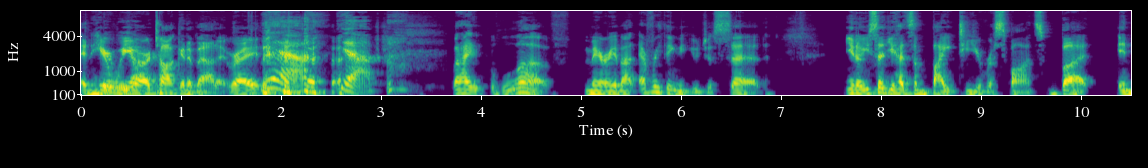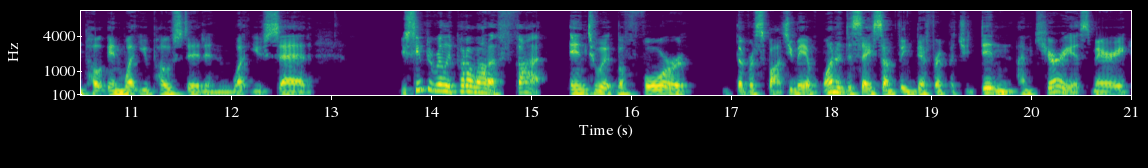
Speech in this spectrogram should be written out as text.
and here, here we, are. are talking about it, right? Yeah. Yeah. What I love, Mary, about everything that you just said, you know, you said you had some bite to your response, but in po- in what you posted and what you said, you seem to really put a lot of thought into it before the response. You may have wanted to say something different, but you didn't. I'm curious, Mary.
